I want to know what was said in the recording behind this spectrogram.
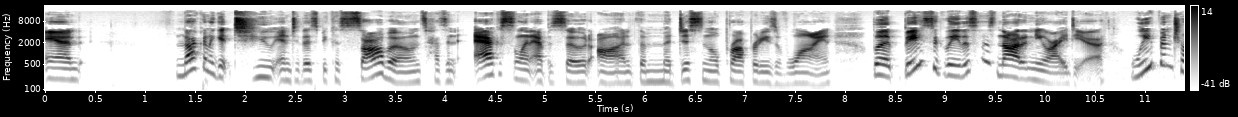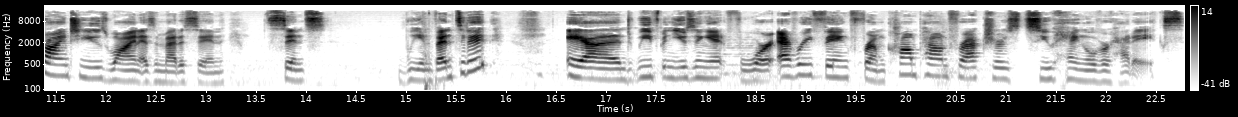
And I'm not going to get too into this because Sawbones has an excellent episode on the medicinal properties of wine. But basically, this is not a new idea. We've been trying to use wine as a medicine since we invented it. And we've been using it for everything from compound fractures to hangover headaches.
